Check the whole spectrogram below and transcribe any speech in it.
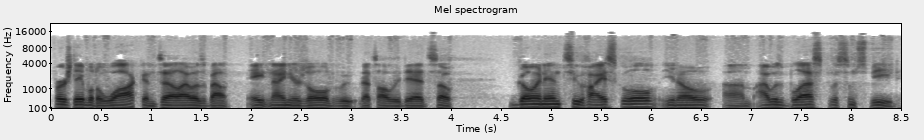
first able to walk until I was about eight nine years old. We, that's all we did. So going into high school, you know, um, I was blessed with some speed,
